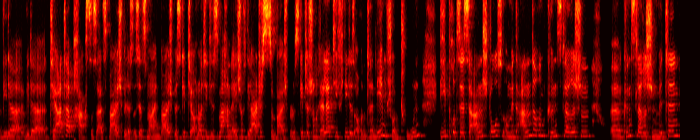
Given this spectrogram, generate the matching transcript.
wieder, wieder Theaterpraxis als Beispiel. Das ist jetzt nur ein Beispiel. Es gibt ja auch Leute, die das machen. Age of the Artists zum Beispiel. Es gibt ja schon relativ viele, die das auch Unternehmen schon tun, die Prozesse anstoßen, um mit anderen künstlerischen äh, künstlerischen Mitteln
